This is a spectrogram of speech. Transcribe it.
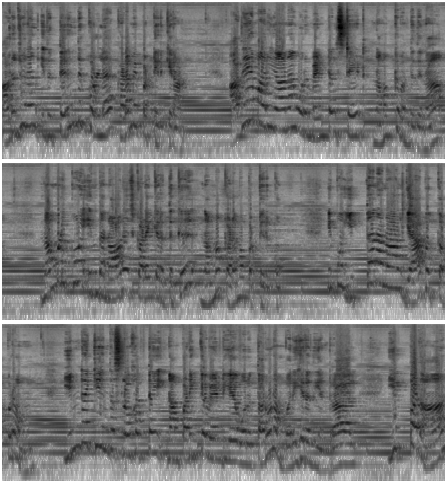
அர்ஜுனன் இது தெரிந்து கொள்ள கடமைப்பட்டிருக்கிறான். அதே மாதிரியான ஒரு மென்டல் ஸ்டேட் நமக்கு வந்ததுன்னா நம்மளுக்கும் இந்த நாலேஜ் கிடைக்கிறதுக்கு நம்ம கடமைப்பட்டிருக்கோம் இப்போ இத்தனை நாள் கேப்புக்கு அப்புறம் இன்றைக்கு இந்த ஸ்லோகத்தை நாம் படிக்க வேண்டிய ஒரு தருணம் வருகிறது என்றால் இப்பதான்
